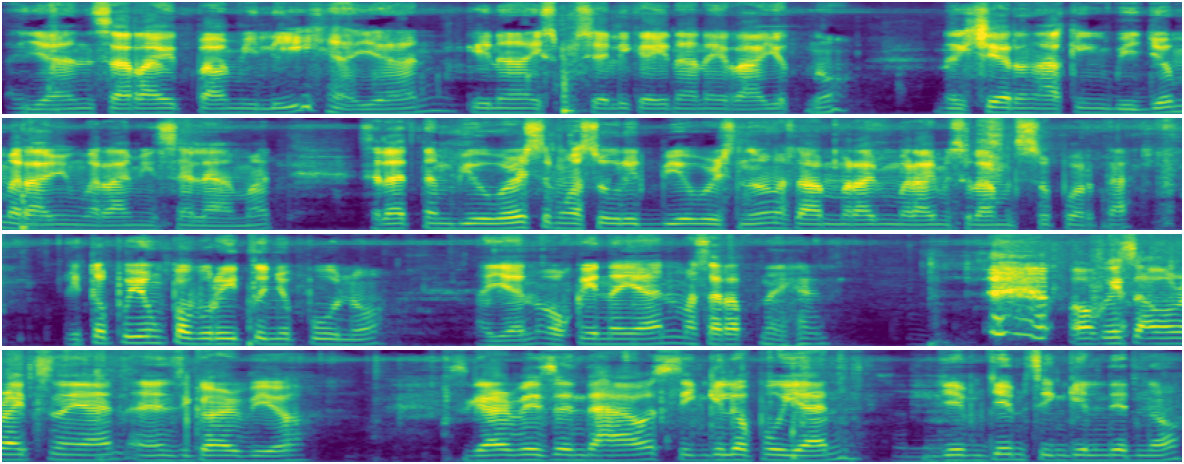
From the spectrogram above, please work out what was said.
Ayan, sa Riot Family. Ayan. Kina, especially kay Nanay Riot, no? Nag-share ng aking video. Maraming maraming salamat. Sa lahat ng viewers, sa mga solid viewers, no? Maraming maraming salamat sa suporta. Ito po yung paborito nyo po, no? Ayan, okay na yan. Masarap na yan. okay sa alrights na yan. Ayan si Garby, oh. Si Garby is in the house. Single po yan. Jim Jim, single din, no?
